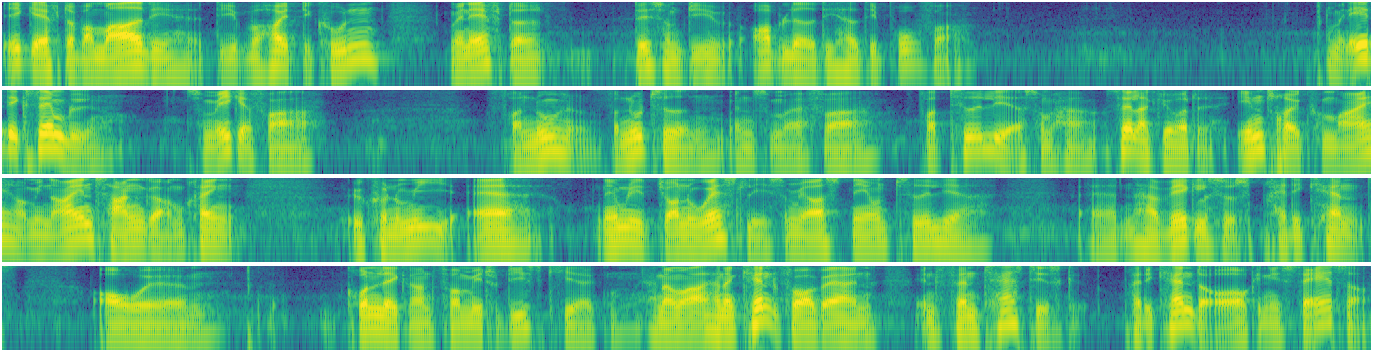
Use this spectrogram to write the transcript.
ikke efter hvor meget de, de, hvor højt de kunne, men efter det, som de oplevede, de havde de brug for. Men et eksempel, som ikke er fra fra, nu, fra nutiden, men som er fra, fra tidligere, som har selv har gjort indtryk på mig og min egen tanker omkring økonomi, er nemlig John Wesley, som jeg også nævnte tidligere, øh, den her vækkelsesprædikant og øh, grundlæggeren for Metodistkirken. Han er, meget, han er kendt for at være en, en fantastisk prædikant og organisator.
